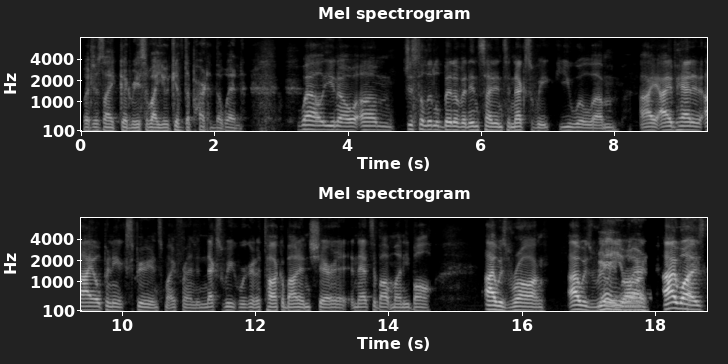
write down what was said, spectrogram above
which is like good reason why you would give Departed the win. Well, you know, um, just a little bit of an insight into next week. You will. Um, I I've had an eye-opening experience, my friend, and next week we're going to talk about it and share it, and that's about Moneyball. I was wrong. I was really you wrong. were. I was.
